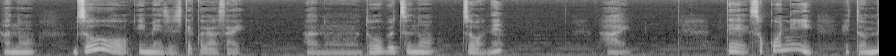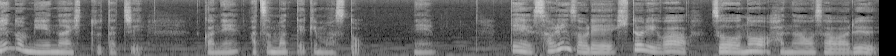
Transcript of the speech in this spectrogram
あの象をイメージしてください。あの動物の象ね。はい。でそこに、えっと、目の見えない人たちがね集まってきますと。ね。でそれぞれ一人は象の鼻を触る。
